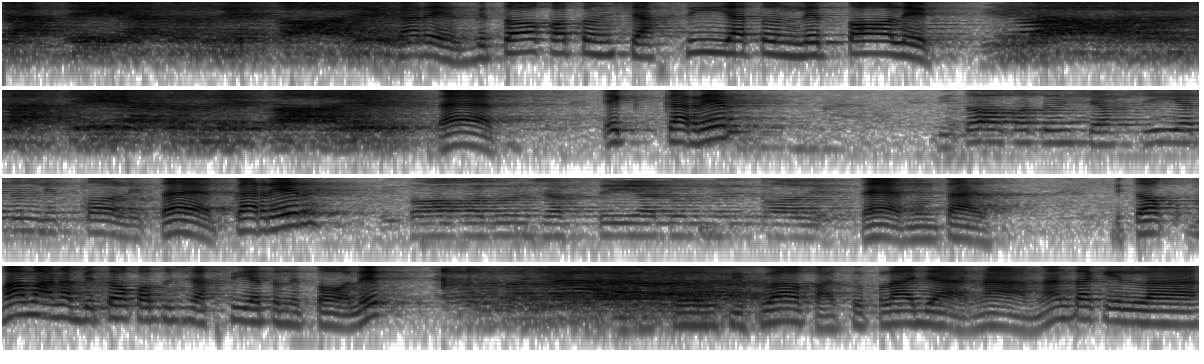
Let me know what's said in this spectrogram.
syakhsiyatun lit-talib. Karir. Bitaqatun syakhsiyatun lit-talib. Bitaqatun syakhsiyatun lit-talib. Taib. Ik karir. Bitaqatun syakhsiyatun lit-talib. Taib. Karir. Bitaqatun syakhsiyatun lit-talib. Taib. Mumtaz. Bitok, ma makna bitaqatu syakhsiyatun talib? Kartu siswa, kartu pelajar. Nah, nantakilla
